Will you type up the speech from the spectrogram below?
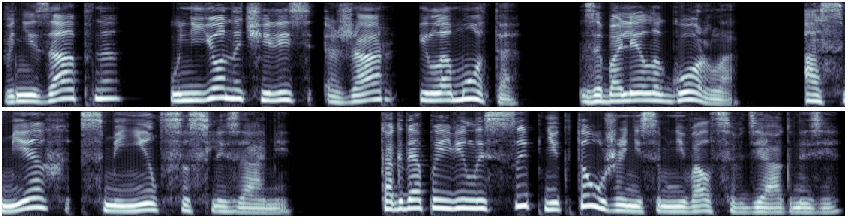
Внезапно у нее начались жар и ломота, заболело горло, а смех сменился слезами. Когда появилась сыпь, никто уже не сомневался в диагнозе.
